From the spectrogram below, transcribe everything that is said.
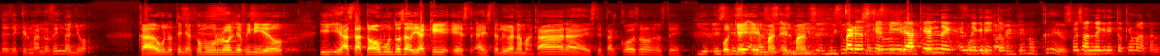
desde que el man los engañó, cada uno tenía como un rol definido y hasta todo el mundo sabía que este- a este lo iban a matar, a este tal cosa, este... Porque el man, el man, Pero es que mira que el ne- el negrito- no creo. Pues que al negrito que matan.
